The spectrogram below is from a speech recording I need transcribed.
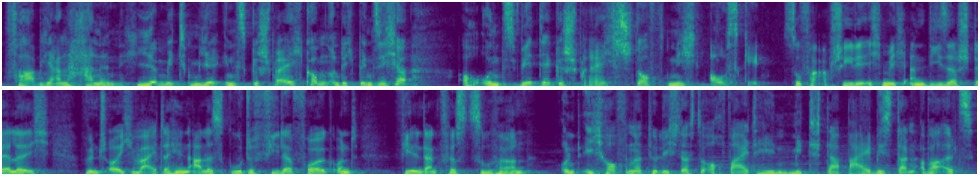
Fabian Hannen hier mit mir ins Gespräch kommen und ich bin sicher, auch uns wird der Gesprächsstoff nicht ausgehen. So verabschiede ich mich an dieser Stelle. Ich wünsche euch weiterhin alles Gute, viel Erfolg und vielen Dank fürs Zuhören. Und ich hoffe natürlich, dass du auch weiterhin mit dabei bist, dann aber als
